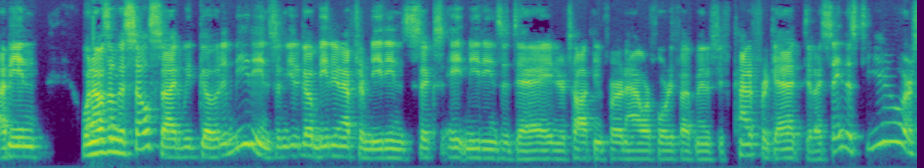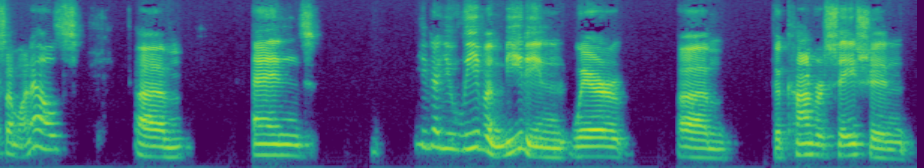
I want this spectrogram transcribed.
I mean, when I was on the sell side, we'd go to meetings and you'd go meeting after meeting, six, eight meetings a day, and you're talking for an hour, 45 minutes. You kind of forget, did I say this to you or someone else? Um, and, you know, you leave a meeting where um, the conversation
